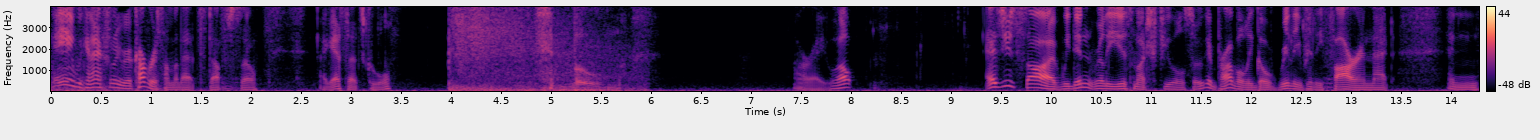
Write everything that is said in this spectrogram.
Hey, we can actually recover some of that stuff, so I guess that's cool. Boom. Alright, well, as you saw, we didn't really use much fuel, so we could probably go really, really far in that and,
